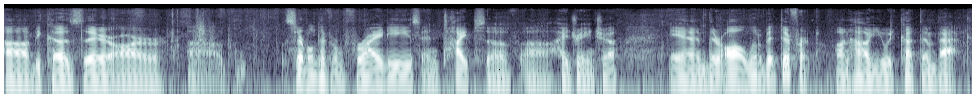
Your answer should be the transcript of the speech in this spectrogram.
uh, because there are uh, several different varieties and types of uh, hydrangea, and they're all a little bit different on how you would cut them back.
